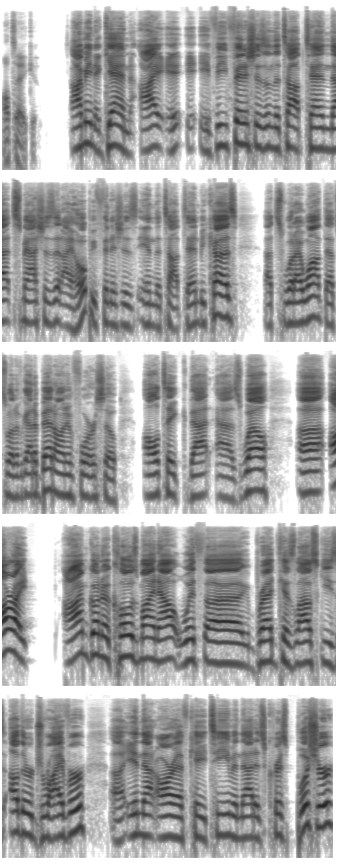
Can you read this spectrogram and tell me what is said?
I'll take it. I mean, again, I if he finishes in the top 10, that smashes it. I hope he finishes in the top 10 because that's what I want. That's what I've got to bet on him for. So I'll take that as well. Uh, all right. I'm going to close mine out with uh, Brad Keselowski's other driver uh, in that RFK team, and that is Chris Buescher.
